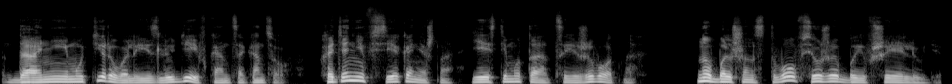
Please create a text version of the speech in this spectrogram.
Да они и мутировали из людей, в конце концов. Хотя не все, конечно, есть и мутации животных. Но большинство все же бывшие люди.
